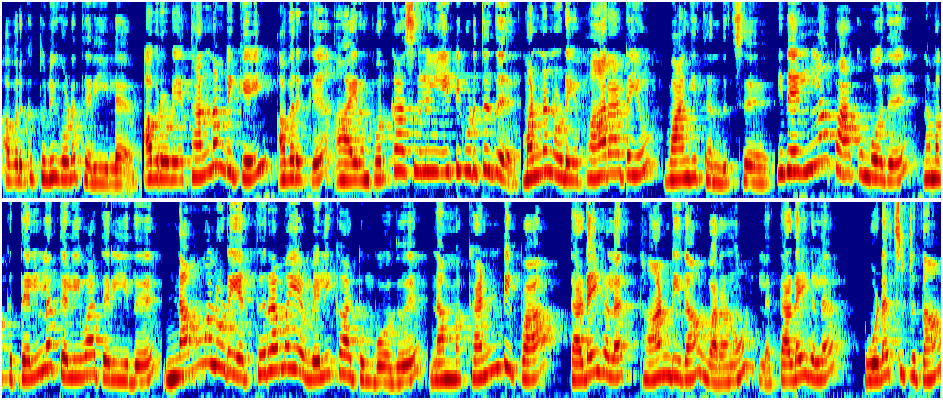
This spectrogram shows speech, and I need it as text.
அவருக்கு துளி கூட தெரியல. அவருடைய தன்னம்பிக்கை அவருக்கு ஆயிரம் பொற்காசுகளையும் ஈட்டி கொடுத்தது. மன்னனுடைய பாராட்டையும் வாங்கி தந்துச்சு. இதெல்லாம் பார்க்கும்போது நமக்கு தெல்ல தெளிவா தெரியுது. நம்மளுடைய திறமையை வெளிக்காட்டும் போது நம்ம கண்டிப்பா தடைகளை தாண்டி தான் வரணும். இல்ல தடைகளை உடைச்சிட்டு தான்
